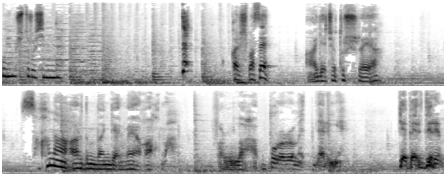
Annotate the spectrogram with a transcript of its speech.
Uyumuştur o şimdi. Karışma sen. Aa, geç otur şuraya. Sakın ha ardımdan gelmeye kalkma. Vallahi vururum etlerini. Geberdirim.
